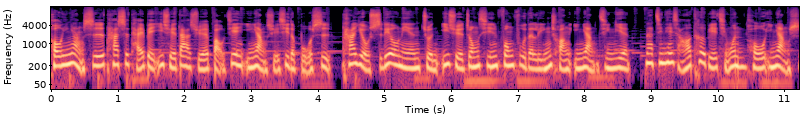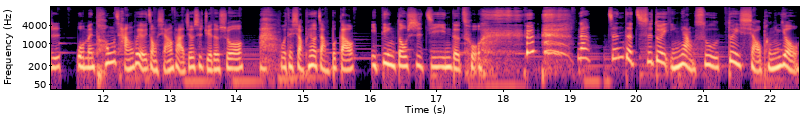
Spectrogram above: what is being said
侯营养师，他是台北医学大学保健营养学系的博士，他有十六年准医学中心丰富的临床营养经验。那今天想要特别请问侯营养师，我们通常会有一种想法，就是觉得说啊，我的小朋友长不高，一定都是基因的错。那真的吃对营养素对小朋友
